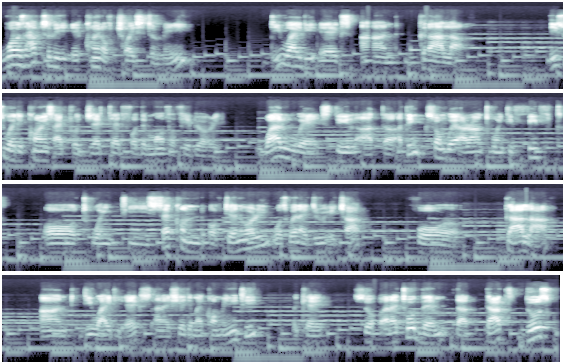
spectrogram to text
was actually a coin of choice to me. DYDX and Gala. These were the coins I projected for the month of February. While we were still at, uh, I think, somewhere around 25th or 22nd of January was when I drew a chart for Gala and DYDX and I shared in my community. Okay. So, and I told them that that those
